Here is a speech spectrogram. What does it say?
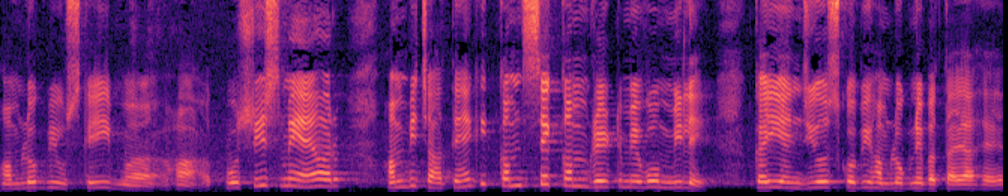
हम लोग भी उसके ही हाँ कोशिश में है और हम भी चाहते हैं कि कम से कम रेट में वो मिले। कई एन को भी हम लोग ने बताया है।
